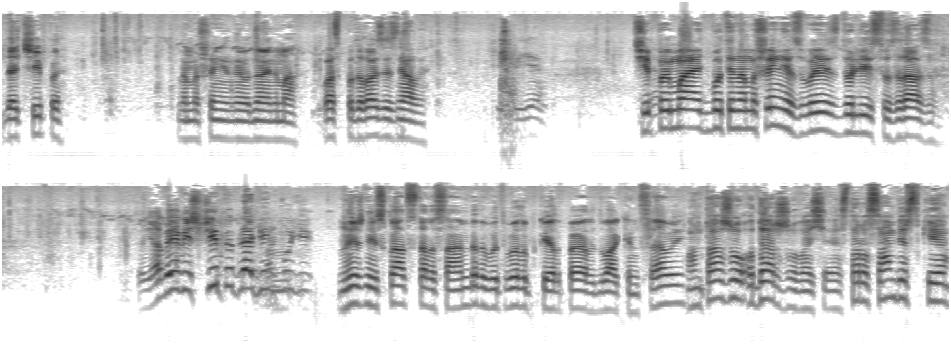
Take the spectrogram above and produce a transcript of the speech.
Де чіпи? На машині ні одної нема. Вас по дорозі зняли. Чіпи є. Чіпи мають бути на машині з виїзду лісу зразу. Я вивіз чіпи, блядь, він поїхав. Нижній склад Старосамбір від вилупки РПР-2 кінцевий. Вантажоодержувач е, Старосамбірське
